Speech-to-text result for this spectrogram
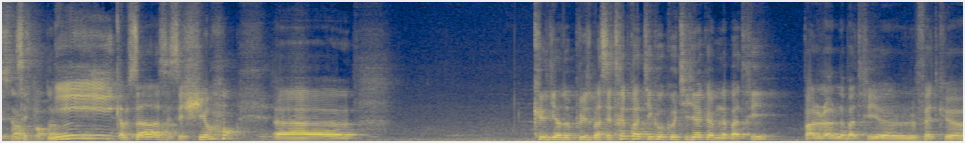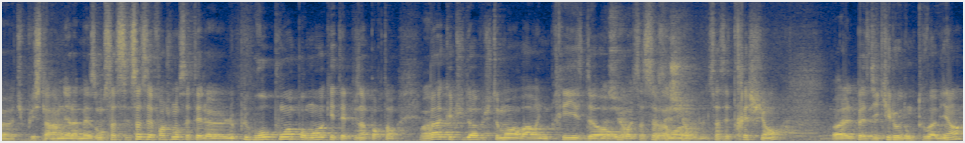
c'est insupportable. Ni comme ça, c'est c'est chiant. Euh, que dire de plus bah, C'est très pratique au quotidien quand même la batterie. Pas la, la batterie, euh, le fait que tu puisses la ramener à la maison. Ça, c'est franchement, c'était le, le plus gros point pour moi qui était le plus important. Ouais. Pas que tu dois justement avoir une prise dehors. Sûr, quoi, ça, c'est vraiment, ça très chiant. Voilà, elle pèse 10 kg donc tout va bien.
